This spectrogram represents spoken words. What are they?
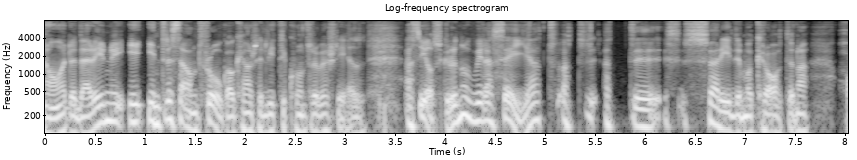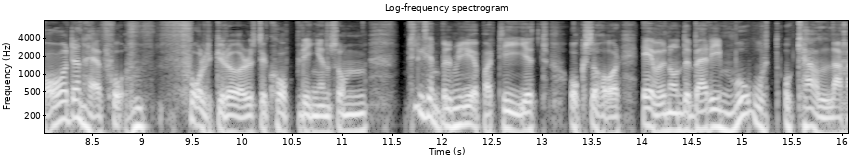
Ja, det där är en intressant fråga och kanske lite kontroversiell. Alltså jag skulle nog vilja säga att, att, att eh, Sverigedemokraterna har den här fo folkrörelsekopplingen som till exempel Miljöpartiet också har, även om det bär emot att kalla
